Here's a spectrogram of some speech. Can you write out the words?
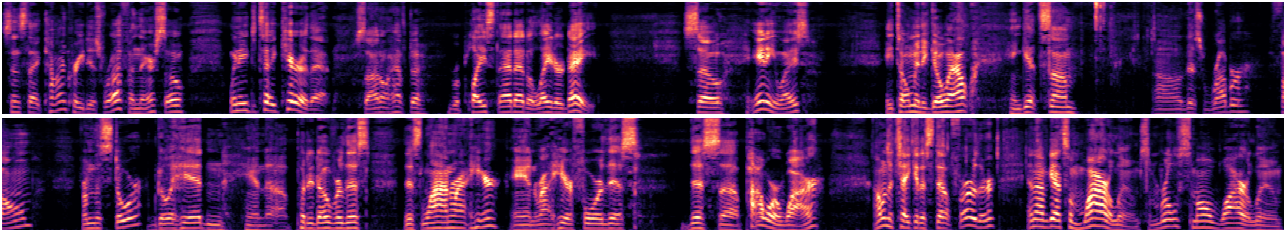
since that concrete is rough in there. So we need to take care of that so I don't have to replace that at a later date. So anyways, he told me to go out and get some uh, this rubber foam from the store. Go ahead and, and uh, put it over this, this line right here. And right here for this, this uh, power wire, I want to take it a step further and I've got some wire loom, some real small wire loom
